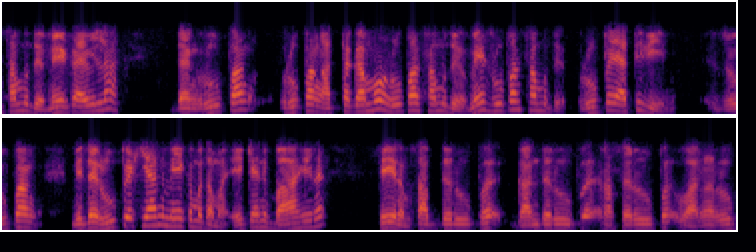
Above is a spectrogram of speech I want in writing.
සමුදය මේක ඇවිල්ලා දැන් රූපං රූපං අත්තගමෝ රූපං සමුදය මේ රූපං සමුදය රූපේ ඇතිවීම රූපං මෙද රූපේ කියන්නේ මේකම තමයි ඒ කියන්නේ බාහිර සේරම ශබ්ද රූප ගන්ධ රූප රස රූප වර්ණ රූප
